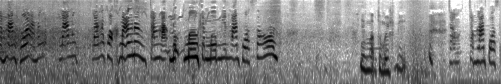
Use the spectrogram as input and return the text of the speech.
ចាំឡានក្រោយអាហ្នឹងឡានហ្នឹងឡានហ្នឹងពណ៌ខ្មៅហ្នឹងចាំឡានលុតមើលចាំមើលមានឡានពណ៌សហើយយើងងាប់ជាមួយគ្នាចាំចាំឡានពណ៌ស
